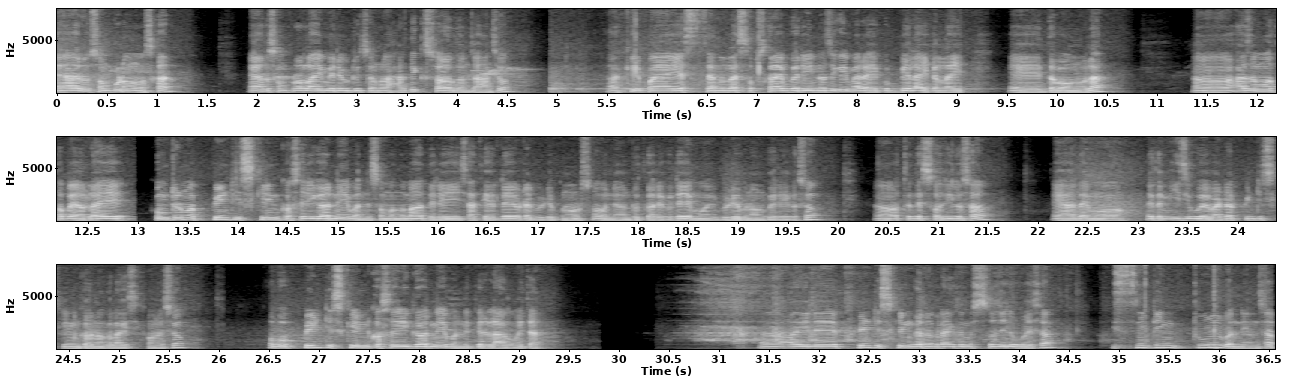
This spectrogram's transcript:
यहाँहरू सम्पूर्ण नमस्कार। यहाँहरू सम्पूर्णलाई मेरो युट्युब च्यानलमा हार्दिक स्वागत गर्न चाहन्छु। कृपया यस च्यानललाई सब्सक्राइब गरी नजिकैमा रहेको बेल आइकनलाई दबाउनुहोला। आज म तपाईँहरूलाई कम्प्युटरमा प्रिन्ट स्क्रिन कसरी गर्ने भन्ने सम्बन्धमा धेरै साथीहरूले एउटा भिडियो बनाउनुहोस् न भन्ने अनुरोध गरेकोले म भिडियो बनाउन गइरहेको छु। अत्यन्तै सजिलो छ। यहाँहरूलाई म एकदम इजी वेबाट प्रिन्ट स्क्रिन गर्नको लागि सिकाउनेछु। अब प्रिन्ट स्क्रिन कसरी गर्ने भन्नेतिर लागौँ है त। अहिले प्रिन्ट स्क्रिन गर्नको लागि एकदमै सजिलो वे छ स्निपिङ टुल भन्ने हुन्छ।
